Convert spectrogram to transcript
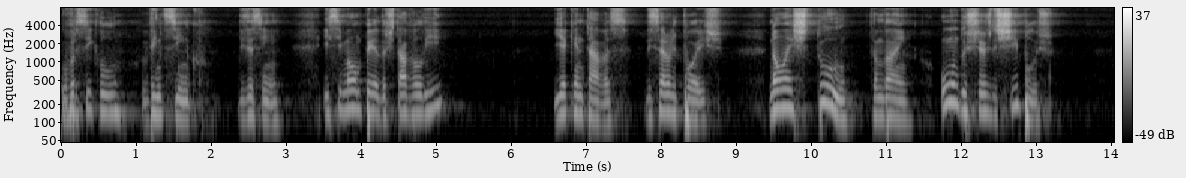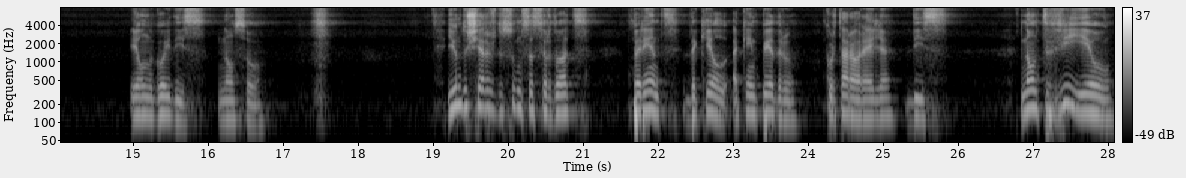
O versículo 25 diz assim: E Simão Pedro estava ali e aquentava-se. Disseram-lhe, pois, não és tu também um dos seus discípulos? Ele negou e disse: Não sou. E um dos servos do sumo sacerdote, parente daquele a quem Pedro cortara a orelha, disse: Não te vi eu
